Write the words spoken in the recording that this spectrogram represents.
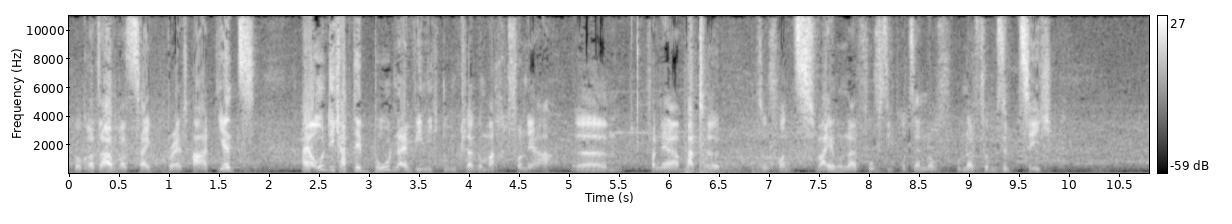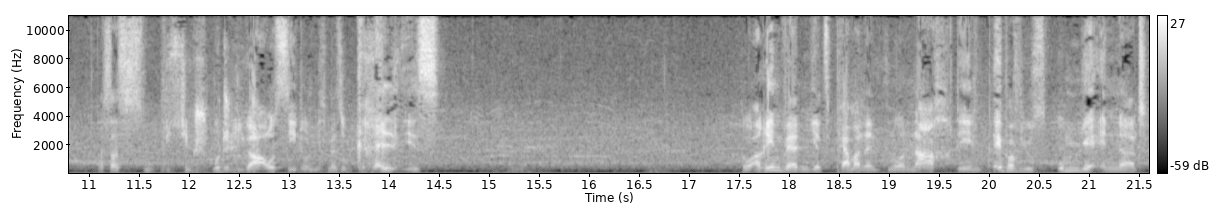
Ich wollte gerade sagen, was zeigt Bret Hart jetzt? Ah ja, und ich habe den Boden ein wenig dunkler gemacht von der, ähm, von der Matte. So von 250% auf 175 dass das ein bisschen schmuddeliger aussieht und nicht mehr so grell ist. So, Arenen werden jetzt permanent nur nach den Pay-Per-Views umgeändert.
